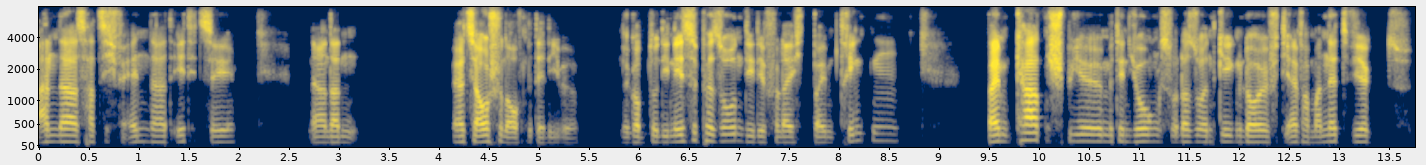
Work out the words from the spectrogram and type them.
anders, hat sich verändert, et cetera.“ Ja, und dann hört's ja auch schon auf mit der Liebe. Da kommt nur die nächste Person, die dir vielleicht beim Trinken, beim Kartenspiel mit den Jungs oder so entgegenläuft, die einfach mal nett wirkt,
